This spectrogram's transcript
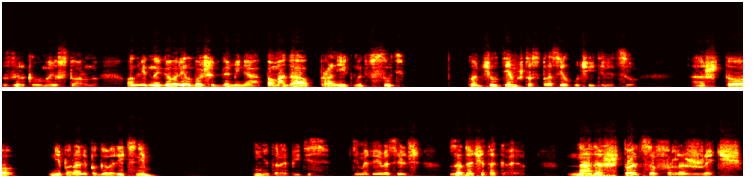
зыркал в мою сторону. Он, видно, и говорил больше для меня, помогал проникнуть в суть. Кончил тем, что спросил учительницу. А что не пора ли поговорить с ним? Не торопитесь, Тимофей Васильевич. Задача такая. Надо Штольцев разжечь,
